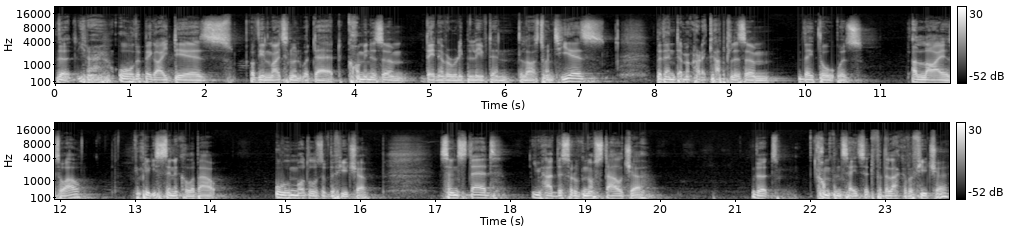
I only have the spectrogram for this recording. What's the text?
That, you know, all the big ideas of the Enlightenment were dead. Communism, they never really believed in the last 20 years. But then democratic capitalism, they thought was a lie as well, completely cynical about all models of the future. So instead, you had this sort of nostalgia that compensates it for the lack of a future.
